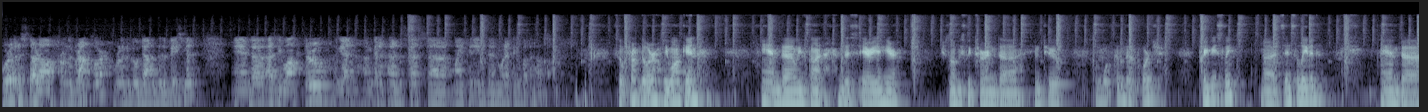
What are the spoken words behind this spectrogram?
we're going to start off from the ground floor. We're going to go down into the basement. And uh, as we walk through, again, I'm going to kind of discuss uh, my opinions and what I think about the house. So front door, we walk in, and uh, we've got this area here, which is obviously turned uh, into what could have been a porch previously. Uh, it's insulated, and uh,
